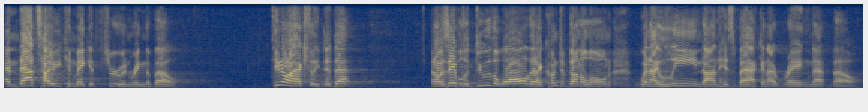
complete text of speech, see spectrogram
and that's how you can make it through and ring the bell. Do you know I actually did that? And I was able to do the wall that I couldn't have done alone when I leaned on his back and I rang that bell.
